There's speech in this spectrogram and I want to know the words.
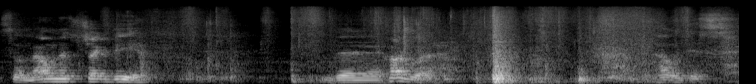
So now let's check the the hardware. How it is.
